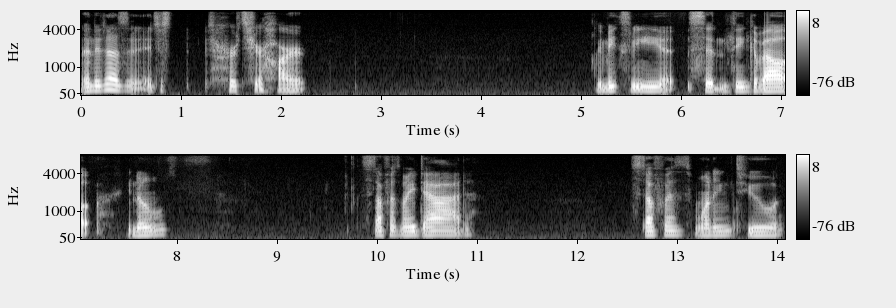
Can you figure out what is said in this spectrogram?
And it does, it, it just it hurts your heart. It makes me sit and think about, you know, stuff with my dad, stuff with wanting to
